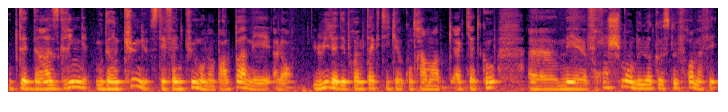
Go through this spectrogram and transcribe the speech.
ou peut-être d'un Asgring ou d'un Kung. Stéphane Kung, on n'en parle pas, mais alors lui, il a des problèmes tactiques, hein, contrairement à, Kiatko. Euh, mais euh, franchement, Benoît Cosnefroy m'a fait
